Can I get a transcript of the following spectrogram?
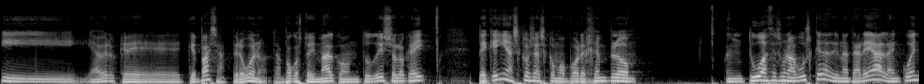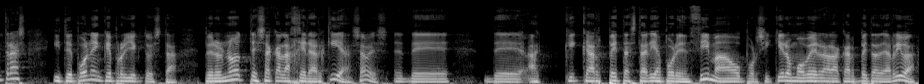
y, y a ver qué, qué pasa. Pero bueno, tampoco estoy mal con Todoist, solo que hay pequeñas cosas como por ejemplo... Tú haces una búsqueda de una tarea, la encuentras y te pone en qué proyecto está, pero no te saca la jerarquía, ¿sabes? De, de a qué carpeta estaría por encima o por si quiero mover a la carpeta de arriba,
